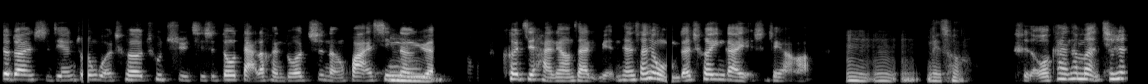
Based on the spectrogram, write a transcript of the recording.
这段时间中国车出去，其实都打了很多智能化、新能源、科技含量在里面。你看，相信我们的车应该也是这样啊。嗯嗯嗯，没错，是的。我看他们，其实，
